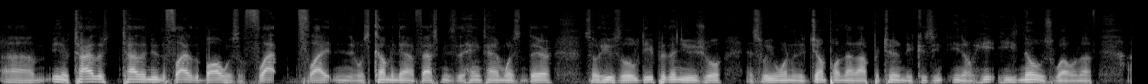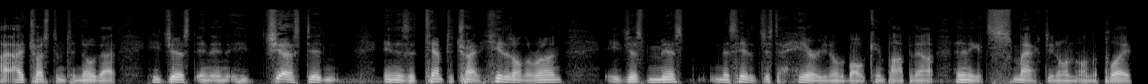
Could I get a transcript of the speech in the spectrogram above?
um, you know, Tyler Tyler knew the flight of the ball was a flat flight and it was coming down fast means the hang time wasn't there so he was a little deeper than usual and so he wanted to jump on that opportunity because he you know he, he knows well enough I, I trust him to know that he just and, and he just didn't in his attempt to try and hit it on the run he just missed mishit it just a hair you know the ball came popping out and then he gets smacked you know on, on the play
